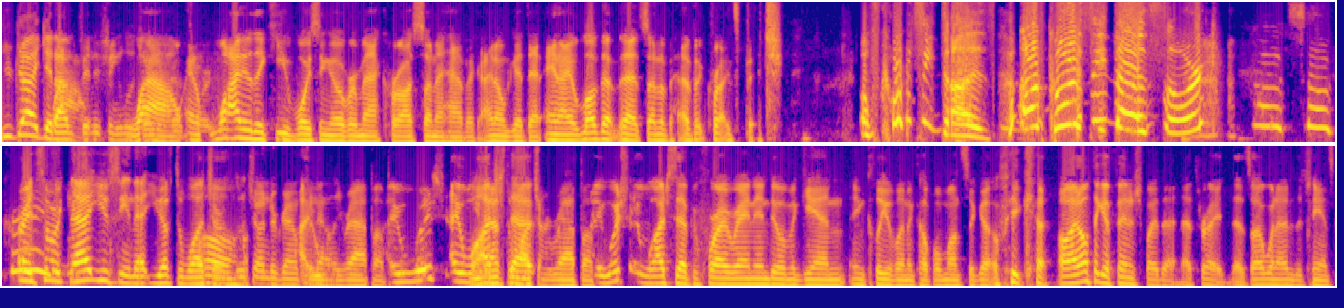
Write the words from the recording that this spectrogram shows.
You gotta get Wow. on finishing. Lucha Wow. And why do they keep voicing over Matt Cross, Son of Havoc? I don't get that. And I love that that Son of Havoc rides bitch. Of course he does. Of course he does, Sorg. Oh, it's so great. right, Sorg. Now you've seen that. You have to watch our Oh. Lucha Underground I- finale wrap up. I wish I You have watched to that. watch our wrap up. I wish I watched that before I ran into him again in Cleveland a couple months ago. Because oh, I don't think it finished by then. That's right. That's I went out of the chance.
